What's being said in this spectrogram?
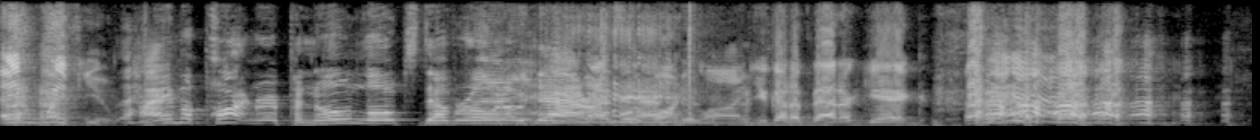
and with you. I am a partner at Pannone Lopes, Devereaux, and O'Gara. That's the party line. You got a better gig.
